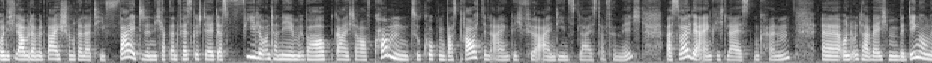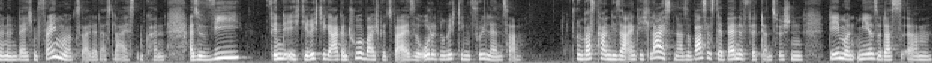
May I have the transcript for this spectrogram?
Und ich glaube, damit war ich schon relativ weit, denn ich habe dann festgestellt, dass viele Unternehmen überhaupt gar nicht darauf kommen, zu gucken, was brauche ich denn eigentlich für einen Dienstleister für mich? Was soll der eigentlich leisten können? Äh, und unter welchen Bedingungen, in welchem Framework soll der das leisten können? Also wie finde ich die richtige Agentur beispielsweise oder den richtigen Freelancer? Und was kann dieser eigentlich leisten? Also was ist der Benefit dann zwischen dem und mir, sodass ähm,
